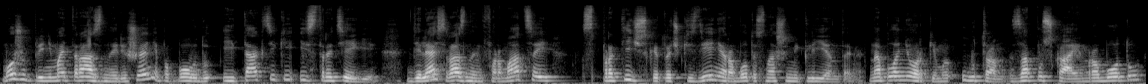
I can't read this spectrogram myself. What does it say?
можем принимать разные решения по поводу и тактики, и стратегии, делясь разной информацией с практической точки зрения работы с нашими клиентами. На планерке мы утром запускаем работу,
